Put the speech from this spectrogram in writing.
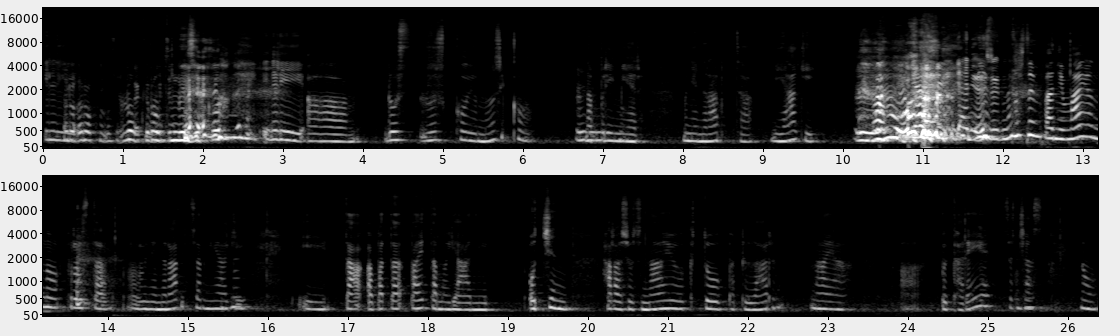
или Ро- Рок-музыка рок, рок-музыку или а, рус, русскую музыку. Например, мне нравится Мияги. О, Я не Неожиданно. совсем понимаю, но просто мне нравится Мияги. И да, а пота- поэтому я не очень хорошо знаю, кто популярная а, в Корее сейчас. Но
